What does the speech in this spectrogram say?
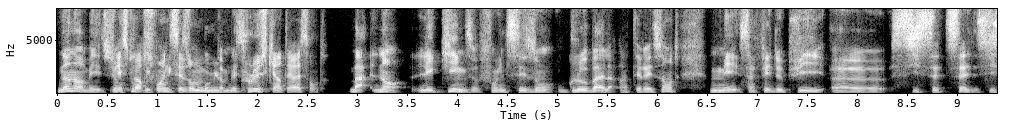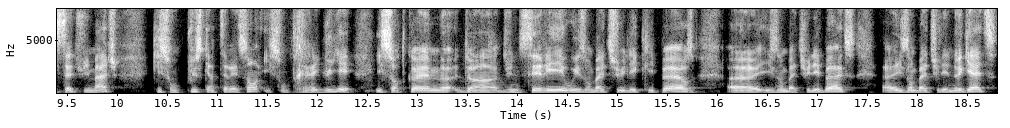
Non, non, mais surtout, les Spurs font une saison comme les... plus qu'intéressante. Bah non, les Kings font une saison globale intéressante, mais ça fait depuis 6, 7, 7, 6, 7, 8 matchs qui sont plus qu'intéressants. Ils sont très réguliers. Ils sortent quand même d'une série où ils ont battu les Clippers, euh, ils ont battu les Bucks, euh, ils ont battu les Nuggets.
